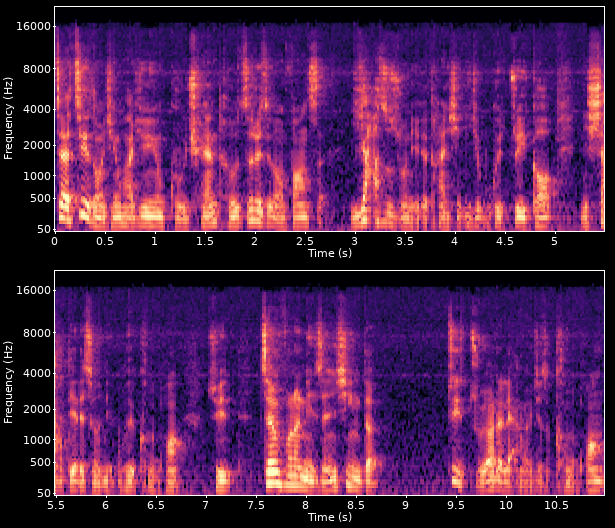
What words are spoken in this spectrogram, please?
在这种情况，就用股权投资的这种方式。压制住你的贪心，你就不会追高。你下跌的时候，你不会恐慌。所以，征服了你人性的最主要的两个就是恐慌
